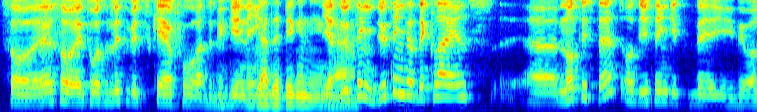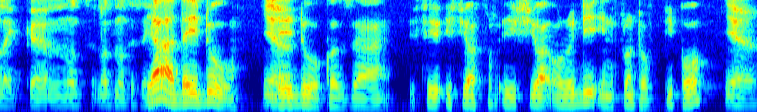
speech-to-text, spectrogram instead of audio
so so it was a little bit scareful at the beginning yeah. at The beginning. yeah, Yeah. do you think do you think that the clients uh, noticed that or do you think it they they were like uh, not not noticing yeah, they do. Yeah. They do because uh, if you if you are if you are already in front of people, yeah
